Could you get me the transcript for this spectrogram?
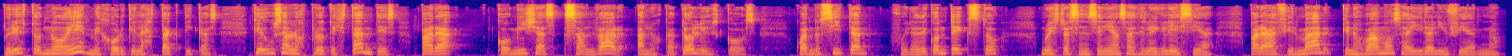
Pero esto no es mejor que las tácticas que usan los protestantes para comillas, salvar a los católicos cuando citan, fuera de contexto, nuestras enseñanzas de la Iglesia para afirmar que nos vamos a ir al infierno.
